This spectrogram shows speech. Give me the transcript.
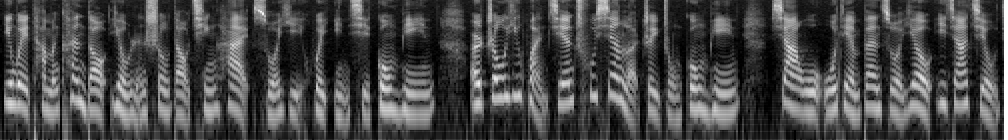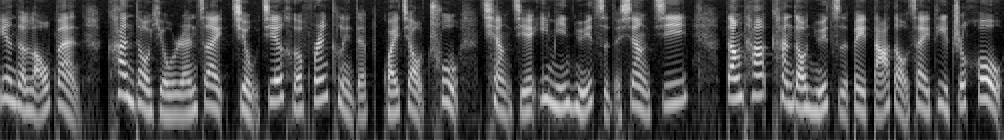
因为他们看到有人受到侵害，所以会引起共鸣。而周一晚间出现了这种共鸣。下午五点半左右，一家酒店的老板看到有人在九街和 Franklin 的拐角处抢劫一名。”女子的相机。当他看到女子被打倒在地之后，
